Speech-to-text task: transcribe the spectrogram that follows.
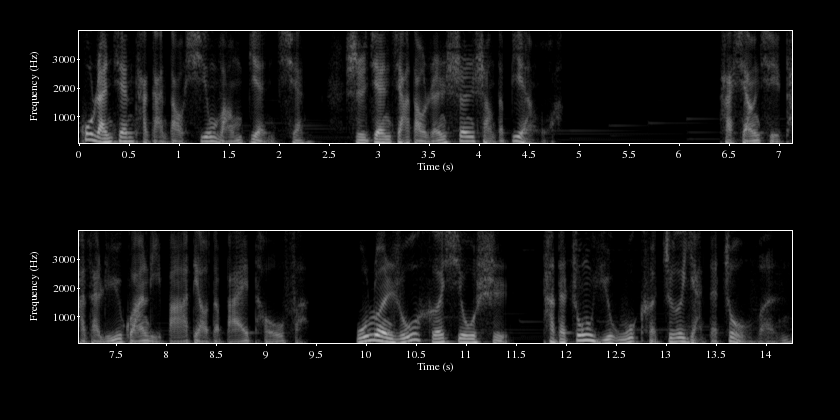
忽然间他感到兴亡变迁，时间加到人身上的变化。”他想起他在旅馆里拔掉的白头发，无论如何修饰，他的终于无可遮掩的皱纹。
